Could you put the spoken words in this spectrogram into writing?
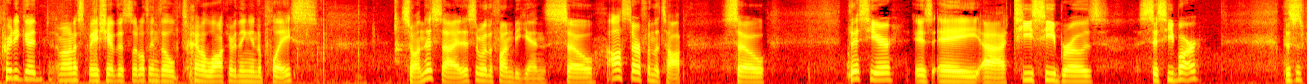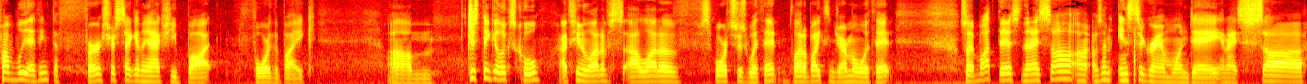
pretty good amount of space. You have this little thing to, kind of lock everything into place. So on this side, this is where the fun begins. So I'll start from the top. So this here is a uh, TC Bros Sissy Bar. This is probably, I think, the first or second thing I actually bought for the bike. Um, just think it looks cool. I've seen a lot of a lot of sportsters with it, a lot of bikes in general with it. So I bought this, and then I saw, uh, I was on Instagram one day, and I saw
